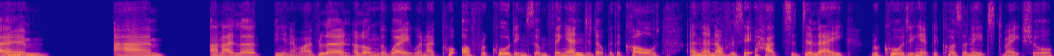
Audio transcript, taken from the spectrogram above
Mm. Um, um, and I learned, you know, I've learned along the way when I put off recording something, ended up with a cold, and then obviously it had to delay recording it because I needed to make sure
